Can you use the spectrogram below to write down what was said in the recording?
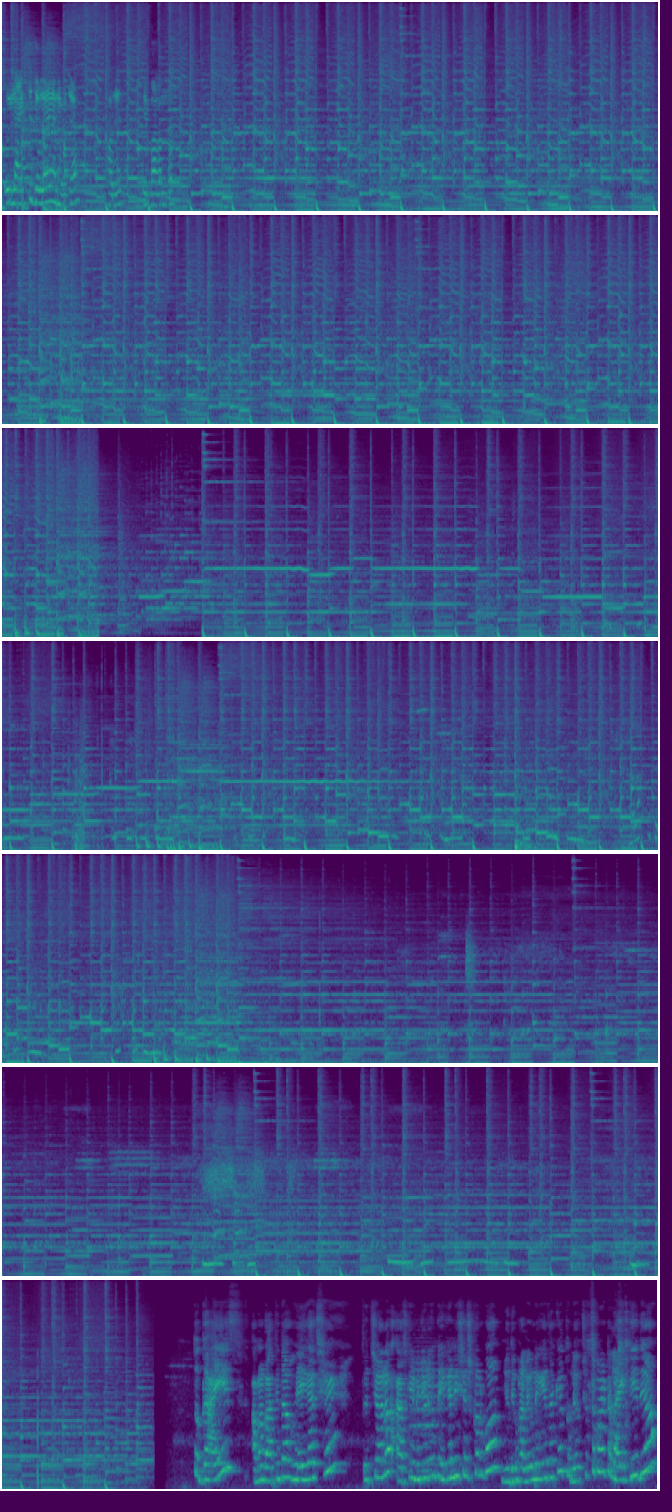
ওই লাইটটা জ্বলাই যায় না বেটা ঘরের এই বারান্দা তো গাইস আমার বাতি দেওয়া হয়ে গেছে। তো চলো, আজকের ভিডিওটা কিন্তু এখানেই শেষ করব। যদি ভালো লেগে থাকে, তাহলে ছোট্ট করে একটা লাইক দিয়ে দিও।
